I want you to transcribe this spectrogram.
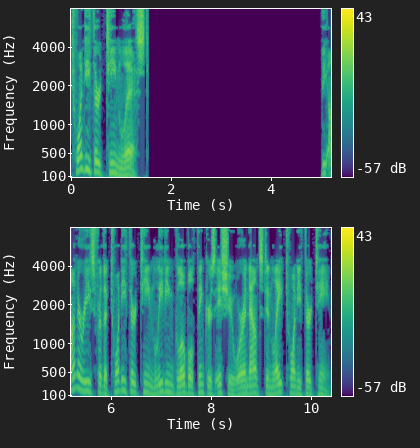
2013 list. The honorees for the 2013 Leading Global Thinkers issue were announced in late 2013.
